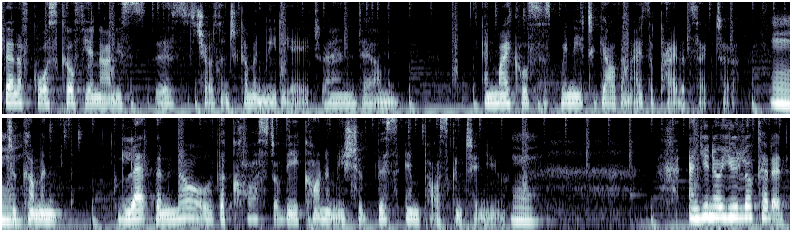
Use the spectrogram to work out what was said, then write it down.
then of course Kofi Annan is, is chosen to come and mediate, and um, and Michael says we need to galvanize the private sector hmm. to come and let them know the cost of the economy should this impasse continue. Hmm. And you know, you look at it,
